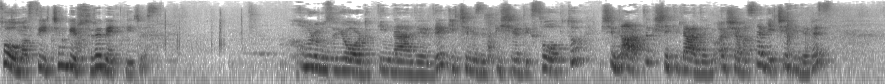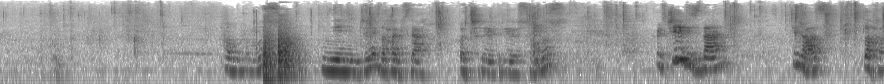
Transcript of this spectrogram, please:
soğuması için bir süre bekleyeceğiz. Hamurumuzu yoğurduk, dinlendirdik, içimizi pişirdik, soğuttuk. Şimdi artık şekillendirme aşamasına geçebiliriz. Hamurumuz dinlenince daha güzel açılıyor biliyorsunuz. Cevizden biraz daha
